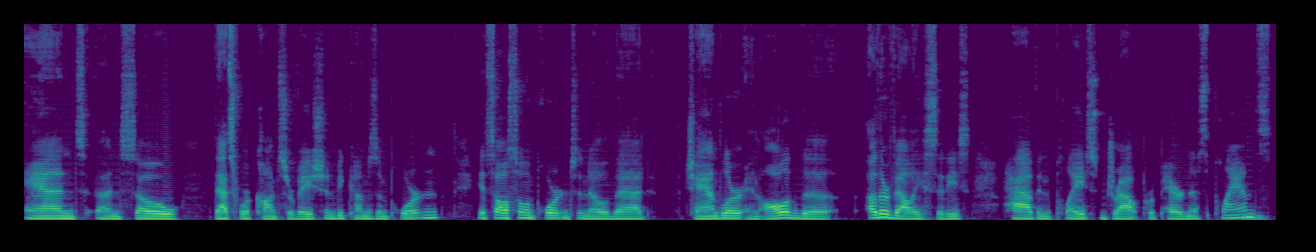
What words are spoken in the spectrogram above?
And, and so that's where conservation becomes important. It's also important to know that Chandler and all of the other valley cities have in place drought preparedness plans. Mm-hmm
